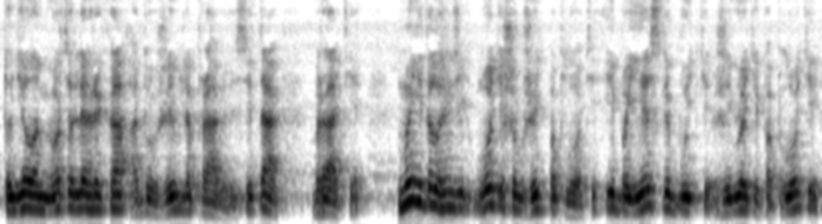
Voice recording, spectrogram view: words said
то дело мертво для греха, а дух жив для праведности. Итак, братья, мы не должны жить к плоти, чтобы жить по плоти. Ибо если будете, живете по плоти,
